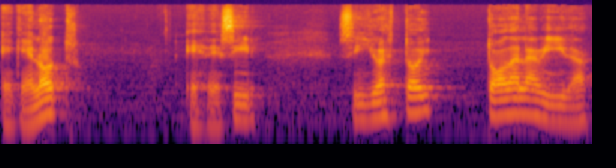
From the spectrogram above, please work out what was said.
en el otro. Es decir, si yo estoy toda la vida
